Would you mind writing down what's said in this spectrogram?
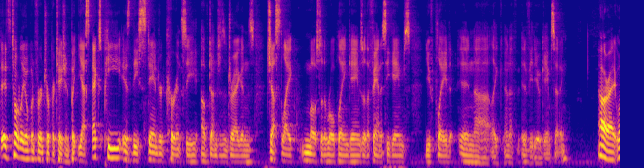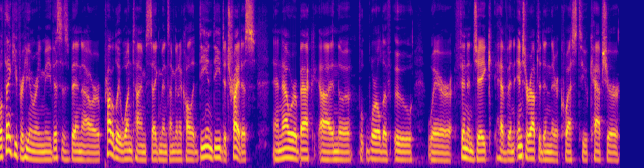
it's totally open for interpretation. But yes, XP is the standard currency of Dungeons and Dragons, just like most of the role playing games or the fantasy games you've played in uh, like in a, in a video game setting. All right. Well, thank you for humoring me. This has been our probably one-time segment. I'm going to call it D&D Detritus. And now we're back uh, in the world of Ooo, where Finn and Jake have been interrupted in their quest to capture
